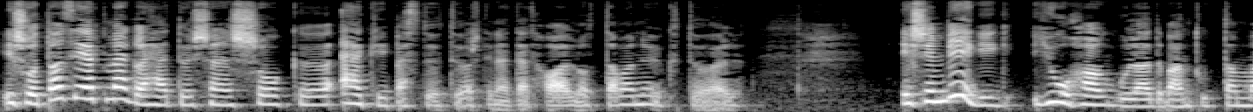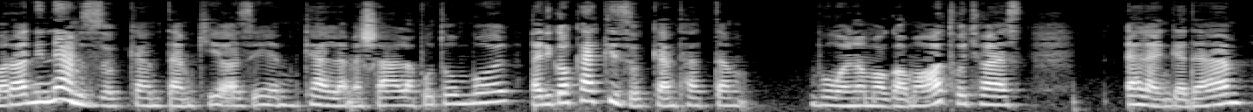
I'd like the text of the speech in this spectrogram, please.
és ott azért meglehetősen sok elképesztő történetet hallottam a nőktől. És én végig jó hangulatban tudtam maradni, nem zökkentem ki az én kellemes állapotomból, pedig akár kizökkenthettem volna magamat, hogyha ezt elengedem,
